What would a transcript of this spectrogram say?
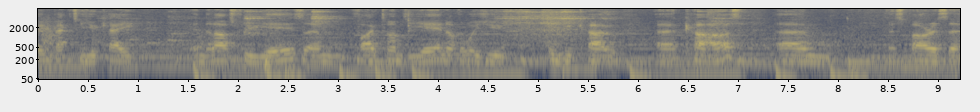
going back to UK in the last few years, um, five times a year, and I've always used Indigo uh, cars. Um, as far as uh,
